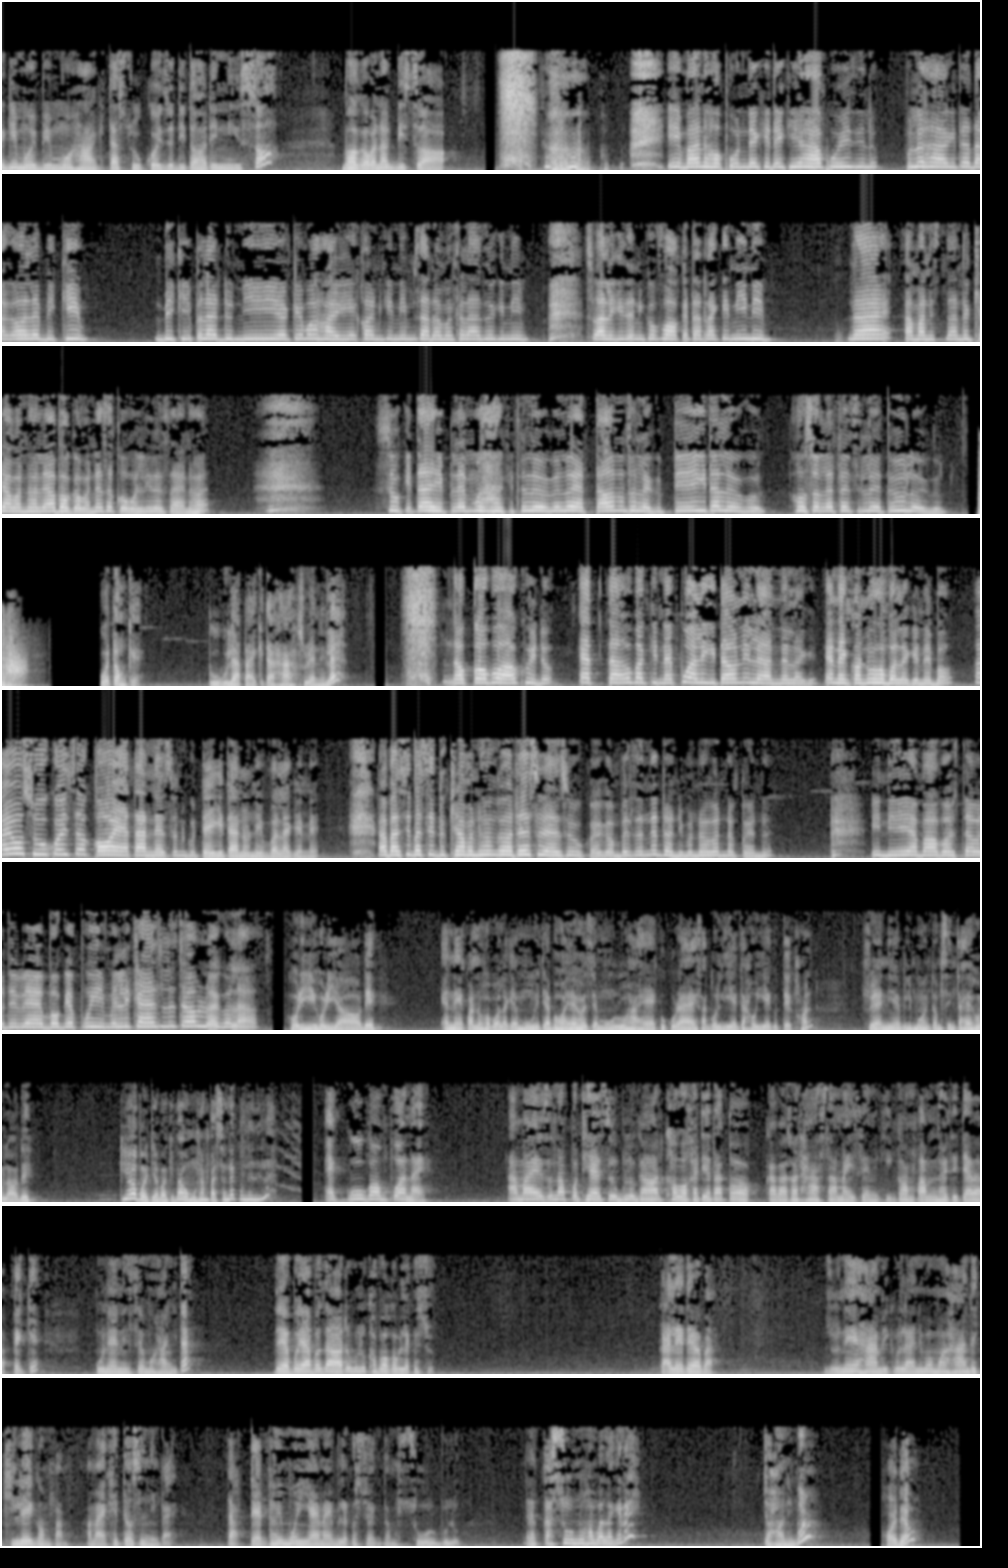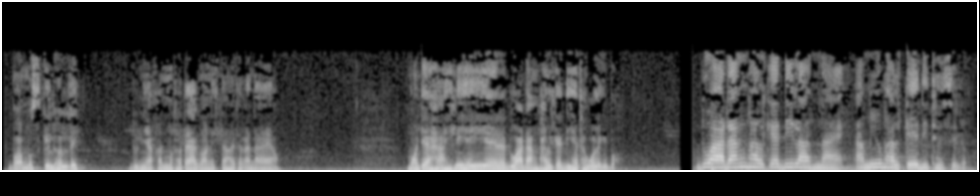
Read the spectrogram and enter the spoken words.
হাগি হাগি মৰিবি মোৰ হাঁহকেইটা চুৰ কৰি যদি তহঁতি নিছ ভগৱানক দিছো ইমান সপোন দেখি দেখি হাঁহ পুহিছিলো বোলো হাঁহকেইটা ডাঙৰ হ'লে বিকিম বিকি পেলাই ধুনীয়াকে মই শাৰী এখন কিনিম চাদৰ মেখেলা এযোৰ কিনিম ছোৱালীকেইজনীকো ফ্ৰক এটা এটা কিনি দিম নাই আমাৰ নিচিনা দুখীয়া মানুহ হ'লে আৰু ভগৱানে চকু বুলি নাচায় নহয় চুকেইটা আহি পেলাই মোৰ হাঁহকেইটা লৈ গ'লে এটাও নথলে গোটেইকেইটা লৈ গ'ল সঁচলে থৈছিলে সেইটোও লৈ গ'ল টংকে তোৰ বোলে আটাইকেইটা হাঁহ চুৰি আনিলে নক'ব আৰু খুৰীদেউ এটাও বাকী নাই পোৱালীকেইটাও নিলে আন নালাগে এনেকৈনো হ'ব লাগেনে বাৰু আৰু চুৰ কৰিছ কয় এটা নেচোন গোটেইকেইটানো নিব লাগেনে আৰু বাচি দুখীয়া মানুহৰ ঘৰতহে চুৰে চুৰ কৰে গম পাইছেনে ধনী মানুহৰ ঘৰত নকৰে নে এনেই আমাৰ অৱস্থা পাতি বেয়া বকে পুহি মেলি খাই আছিলো চব লৈ গ'লা হৰি হৰি আৰু দেই এনেকুৱানো হ'ব লাগে মোৰ এতিয়া ভয়হে হৈছে মোৰো হাঁহে কুকুৰাই ছাগলীয়ে গাহৰিয়ে গোটেইখন চুৰে নিয়ে বুলি মোৰ একদম চিন্তাহে হ'ল আৰু দেই কি হ'ব এতিয়া বা কিবা উমুঠান পাইছেনে কোনে দিলে? একো গম পোৱা নাই। আমাৰ এজনক পঠিয়াইছো বোলো গাঁৱত খবৰ খাতি এটা ঘৰত হাঁহ চাহ মাৰিছে নেকি? গম পাম নহয় তেতিয়া বাপেকে কোনে নিছে হাঁহকেইটা দেওবৰীয়া বজাৰতো বোলো খবৰ কৰিবলৈ কৈছো কাইলৈ দেওবাৰ। যোনে হাঁহ বিকিবলৈ আনিব মই হাঁহ দেখিলেই গম পাম। আমাৰ খেতিও চিনি পায়। তাকে ধৰি মই ইয়া নাই বুলি কৈছে একদম চোৰ বোলো। এটা চোৰ নহ'ব লাগে নে? জহানিব হয় দে বৰ মুস্কিল হ'ল দেই। দুনিয়াখন মুঠতে আগৰ নিচিনা হৈ থকা নাই আৰু। মই এতিয়া হাঁহি সেই দুৱাদাং ভালকৈ দিহে থ'ব লাগিব। দুৱাদাং ভালকৈ দি লাভ নাই আমিও ভালকৈ দি থৈছিলোঁ।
